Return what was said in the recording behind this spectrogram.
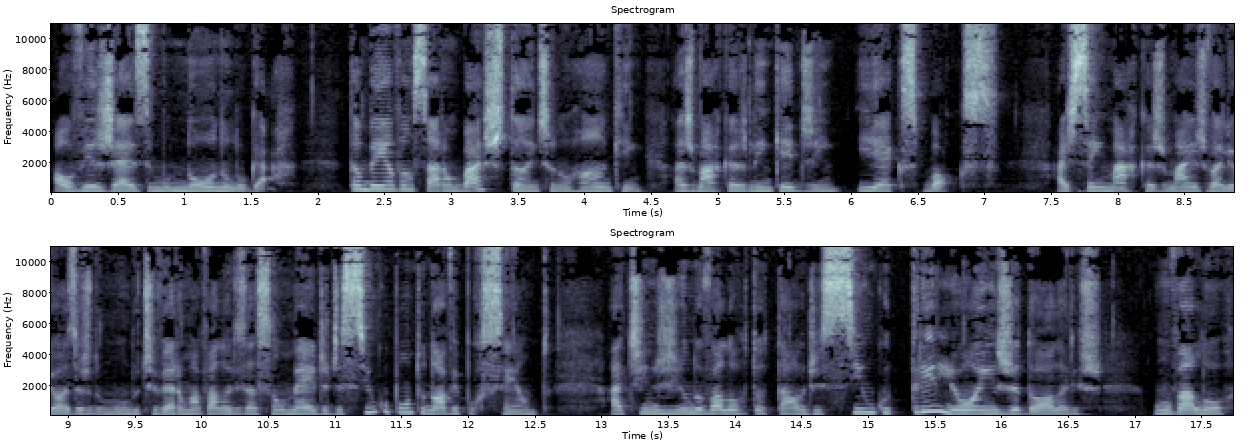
ao 29º lugar. Também avançaram bastante no ranking as marcas LinkedIn e Xbox. As 100 marcas mais valiosas do mundo tiveram uma valorização média de 5,9%, atingindo o valor total de 5 trilhões de dólares, um valor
